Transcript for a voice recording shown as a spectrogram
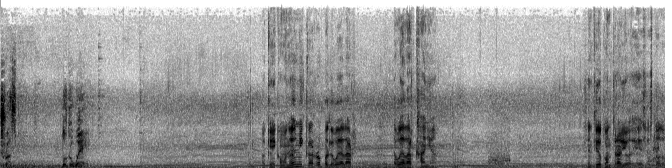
trust me, look away. Ok, como no es mi carro, pues le voy a dar. Le voy a dar caña. Sentido contrario, eso es todo.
